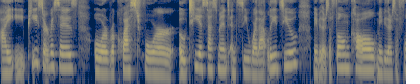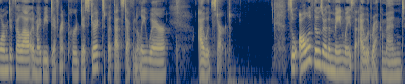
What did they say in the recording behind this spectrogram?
IEP services or request for OT assessment and see where that leads you. Maybe there's a phone call, maybe there's a form to fill out. It might be different per district, but that's definitely where I would start. So, all of those are the main ways that I would recommend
